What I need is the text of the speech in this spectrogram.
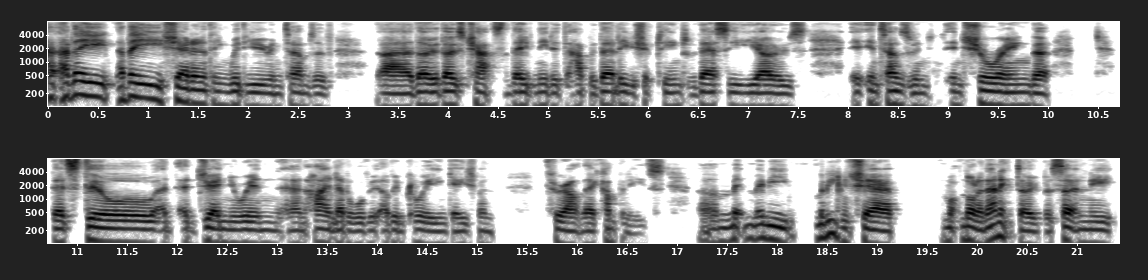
have they have they shared anything with you in terms of uh, those, those chats that they've needed to have with their leadership teams, with their CEOs, in terms of in, ensuring that there's still a, a, genuine and high level of, of, employee engagement throughout their companies. Um, maybe maybe you can share not an anecdote, but certainly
